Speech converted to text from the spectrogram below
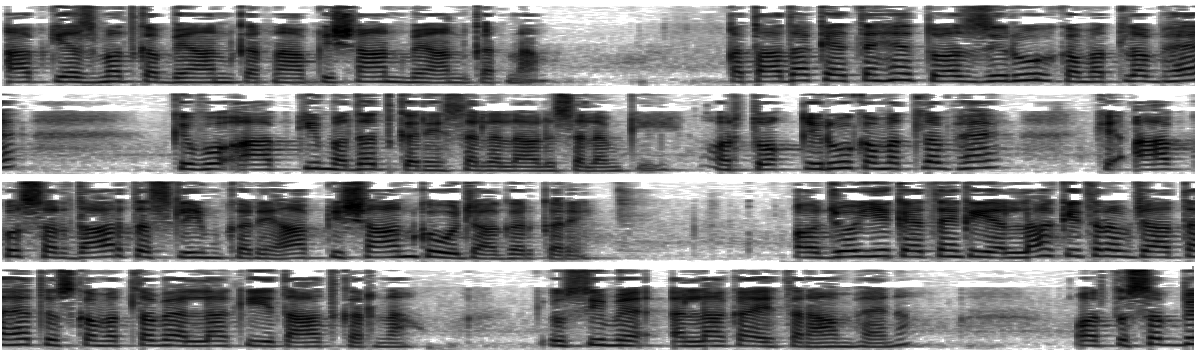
آپ کی عظمت کا بیان کرنا، آپ کی شان بیان کرنا۔ قطع کہتے ہیں تو ازرو کا مطلب ہے کہ وہ آپ کی مدد کرے صلی اللہ علیہ وسلم کی۔ اور توقرو کا مطلب ہے کہ آپ کو سردار تسلیم کرے آپ کی شان کو اجاگر کرے اور جو یہ کہتے ہیں کہ یہ اللہ کی طرف جاتا ہے، تو اس کا مطلب ہے اللہ کی اطاعت کرنا۔ اسی میں اللہ کا احترام ہے نا۔ اور تصبح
